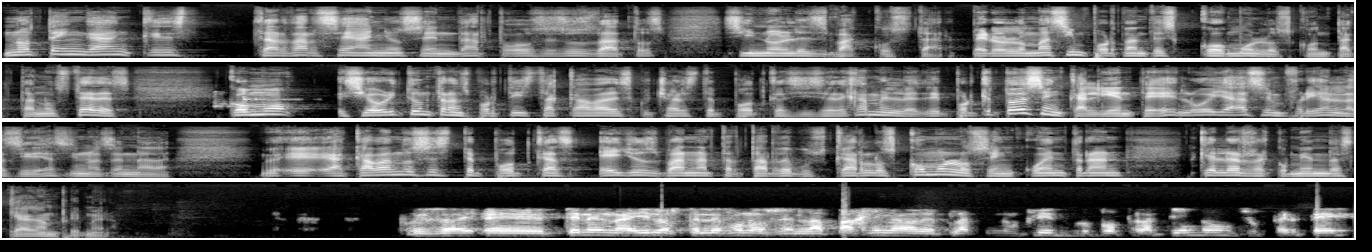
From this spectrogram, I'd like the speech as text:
no tengan que tardarse años en dar todos esos datos si no les va a costar. Pero lo más importante es cómo los contactan ustedes. ¿Cómo, si ahorita un transportista acaba de escuchar este podcast y dice, déjame, porque todo es en caliente, ¿eh? luego ya se enfrían las ideas y no hacen nada. Eh, acabándose este podcast, ellos van a tratar de buscarlos. ¿Cómo los encuentran? ¿Qué les recomiendas que hagan primero? Pues eh, tienen ahí los teléfonos en la página de Platinum Fleet, Grupo Platinum, Supertech,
